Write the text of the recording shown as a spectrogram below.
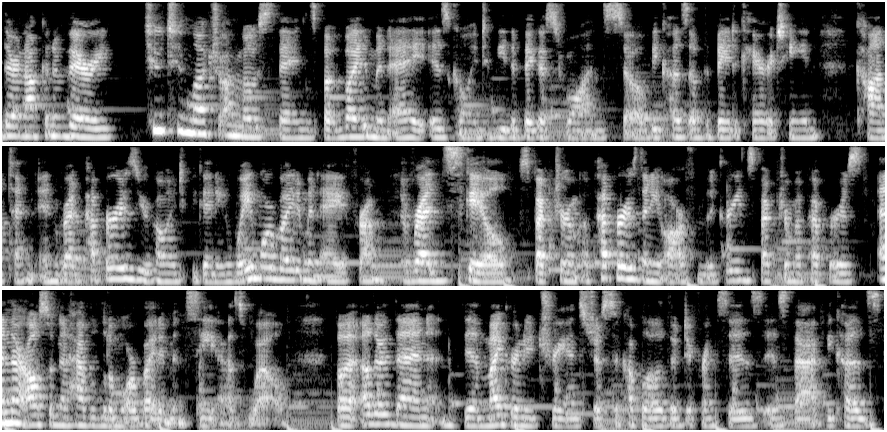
They're not going to vary too too much on most things, but vitamin A is going to be the biggest one. So because of the beta carotene content in red peppers, you're going to be getting way more vitamin A from the red scale spectrum of peppers than you are from the green spectrum of peppers. And they're also going to have a little more vitamin C as well. But other than the micronutrients, just a couple other differences is that because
